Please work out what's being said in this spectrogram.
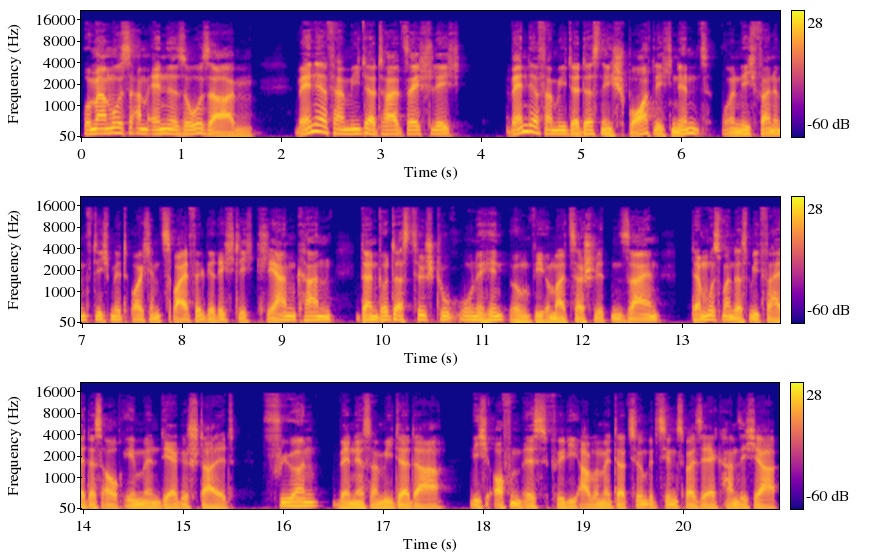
Und man muss am Ende so sagen, wenn der Vermieter tatsächlich, wenn der Vermieter das nicht sportlich nimmt und nicht vernünftig mit euch im Zweifel gerichtlich klären kann, dann wird das Tischtuch ohnehin irgendwie immer zerschnitten sein. Dann muss man das Mietverhältnis auch eben in der Gestalt führen, wenn der Vermieter da nicht offen ist für die Argumentation, beziehungsweise er kann sich ja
